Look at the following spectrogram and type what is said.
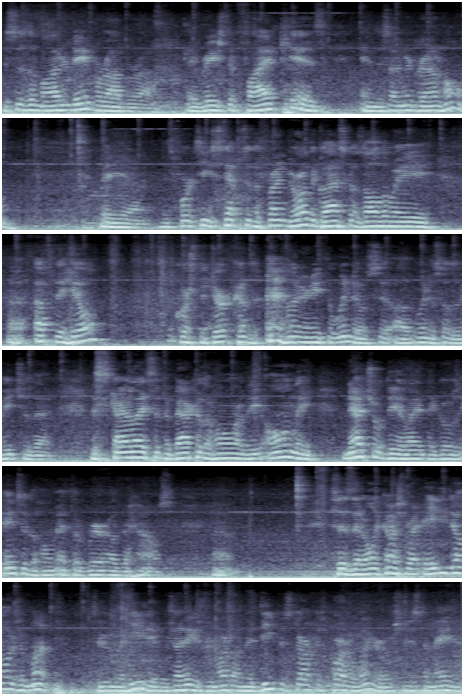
This is a modern day bara bara. They raised their five kids in this underground home. They, uh, there's 14 steps to the front door. The glass goes all the way uh, up the hill. Of course, the dirt comes underneath the windows, uh, windowsills of each of that. The skylights at the back of the home are the only natural daylight that goes into the home at the rear of the house. Um, says that it only costs about eighty dollars a month to heat it, which I think is remarkable. On the deepest, darkest part of winter, which is just amazing.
